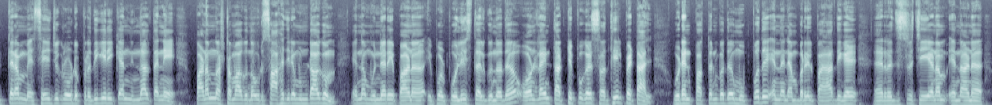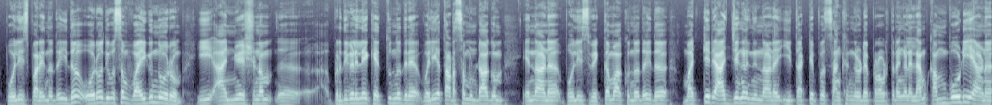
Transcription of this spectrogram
ഇത്തരം മെസ്സേജുകളോട് പ്രതികരിക്കാൻ നിന്നാൽ തന്നെ പണം നഷ്ടമാകുന്ന ഒരു സാഹചര്യം ഉണ്ടാകും എന്ന മുന്നറിയിപ്പാണ് ഇപ്പോൾ പോലീസ് നൽകുന്നത്. ഓൺലൈൻ തട്ടിപ്പുകൾ ശ്രദ്ധയിൽപ്പെട്ടാൽ ഉടൻ പത്തൊൻപത് മുപ്പത് എന്ന നമ്പറിൽ പരാതികൾ രജിസ്റ്റർ ചെയ്യണം എന്നാണ് പോലീസ് പറയുന്നത്. ഇത് ഓരോ ദിവസം വൈകുന്നോറും ഈ അന്വേഷണം പ്രതികളിലേക്ക് എത്തുന്നതിന് വലിയ തടസ്സമുണ്ടാകും എന്നാണ് പോലീസ് വ്യക്തമാക്കുന്നത്. ഇത് മറ്റ് രാജ്യങ്ങളിൽ നിന്നാണ് ഈ തട്ടിപ്പ് സംഘങ്ങളുടെ പ്രവർത്തനങ്ങളെല്ലാം കംബോഡിയയാണ്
